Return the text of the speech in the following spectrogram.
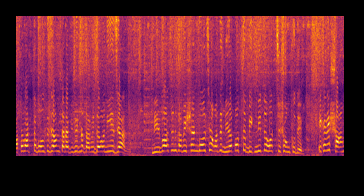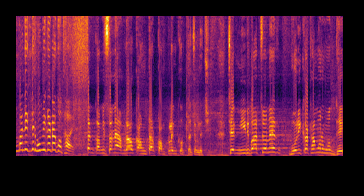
কথাবার্তা বলতে যান, তারা বিভিন্ন দাবি দাওয়া নিয়ে যান। নির্বাচন কমিশন বলছে, আমাদের নিরাপত্তা বিঘ্নিত হচ্ছে শঙ্কুদেব। এখানে সাংবাদিকদের ভূমিকাটা কোথায়? কমিশনে আমরাও কাউন্টার কমপ্লেন করতে চলেছি। যে নির্বাচনের পরিকাঠামোর মধ্যে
